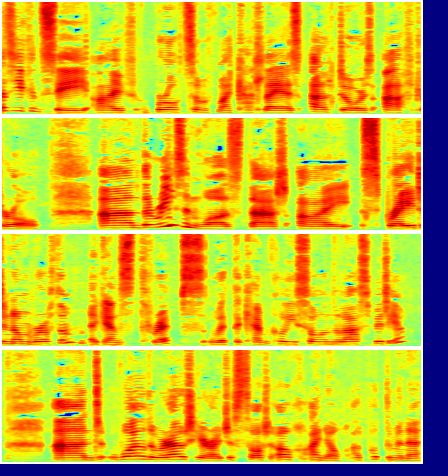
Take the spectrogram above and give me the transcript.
As you can see, I've brought some of my Cattleyas outdoors after all. And the reason was that I sprayed a number of them against thrips with the chemical you saw in the last video. And while they were out here, I just thought, oh, I know, I'll put them in a,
